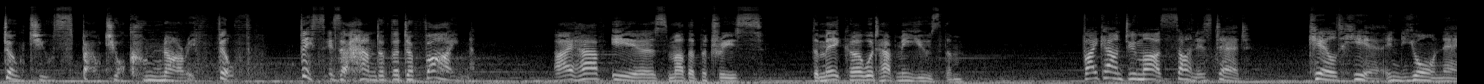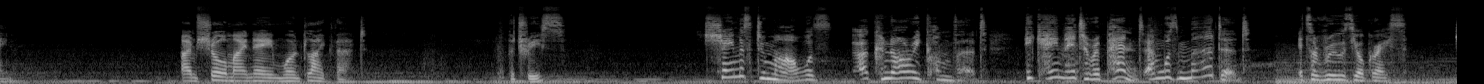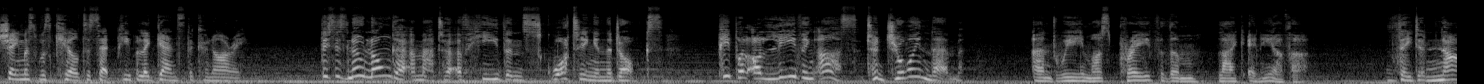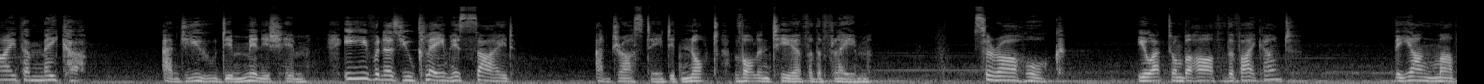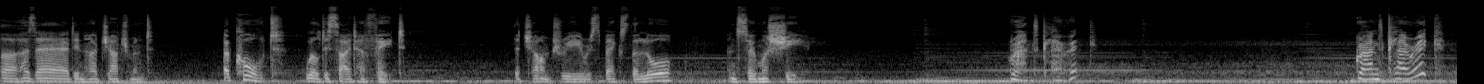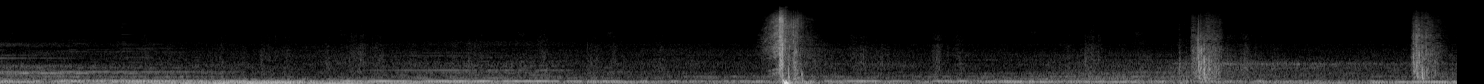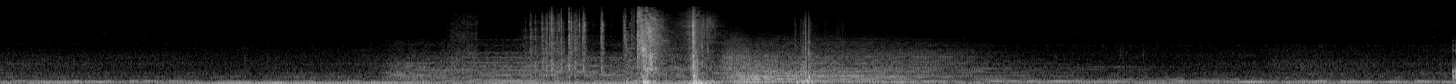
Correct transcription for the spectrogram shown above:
Don't you spout your Qunari filth. This is a hand of the Divine. I have ears, Mother Petrice. The Maker would have me use them. Viscount Dumar's son is dead. Killed here in your name. I'm sure my name won't like that. Petrice? Seamus Dumar was a Qunari convert. He came here to repent and was murdered. It's a ruse, Your Grace. Seamus was killed to set people against the Qunari. This is no longer a matter of heathens squatting in the docks. People are leaving us to join them. And we must pray for them like any other. They deny the Maker. And you diminish him, even as you claim his side. Andraste did not volunteer for the Flame. Serah Hawke, you act on behalf of the Viscount? The young mother has erred in her judgment. A court will decide her fate. The Chantry respects the law, and so must she. Grand Cleric? Grand Cleric?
